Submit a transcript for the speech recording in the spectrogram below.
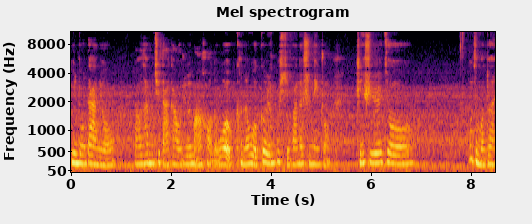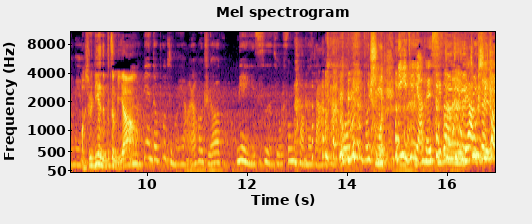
运动大牛，然后他们去打卡，我觉得蛮好的。我可能我个人不喜欢的是那种平时就。不怎么锻炼，哦，就是练的不怎么样，练的不怎么样，然后只要练一次就疯狂的打卡。我并不是，你已经养成习惯了，你不要这样。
